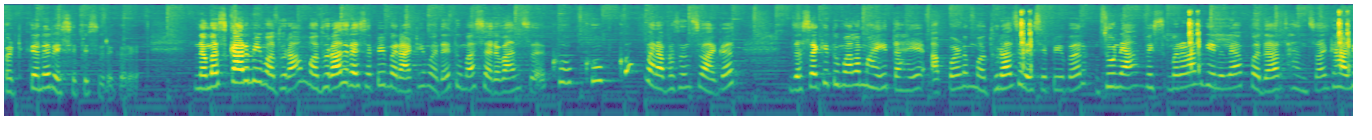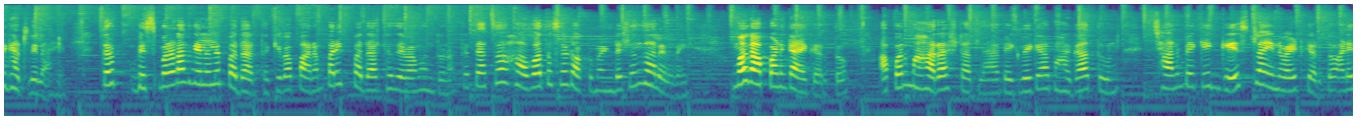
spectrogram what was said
पटकन रेसिपी सुरू करूयात. नमस्कार मी मधुरा. मधुराज रेसिपी मराठीमध्ये तुम्हा सर्वांचं खूप खूप खूप मनापासून स्वागत. जसं की तुम्हाला माहीत आहे आपण मधुराज रेसिपीवर जुन्या विस्मरणात गेलेल्या पदार्थांचा घाट घातलेला आहे. तर विस्मरणात गेलेले पदार्थ किंवा पारंपरिक पदार्थ जेव्हा म्हणतो ना तर त्याचं हवं तसं डॉक्युमेंटेशन झालेलं नाही. मग आपण काय करतो? आपण महाराष्ट्रातल्या वेगवेगळ्या भागातून छानपैकी गेस्टला इन्व्हाइट करतो आणि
